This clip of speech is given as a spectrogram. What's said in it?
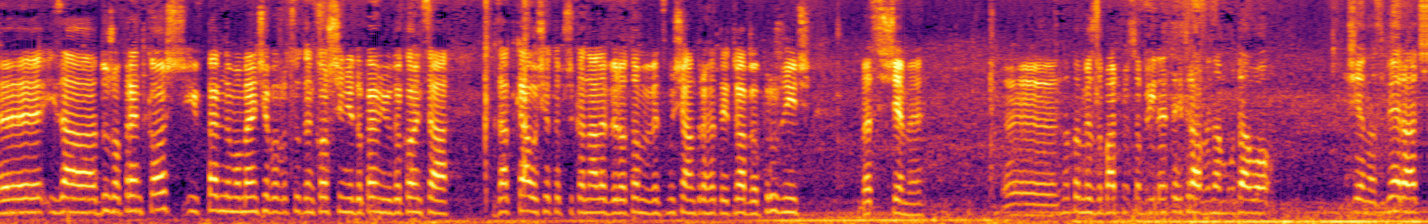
e, i za dużo prędkość i w pewnym momencie po prostu ten kosz się nie dopełnił do końca. Zatkało się to przy kanale wylotowym, więc musiałem trochę tej trawy opróżnić bez ściemy. E, natomiast zobaczmy sobie ile tej trawy nam udało się nazbierać.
